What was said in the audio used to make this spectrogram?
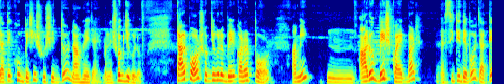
যাতে খুব বেশি সুসিদ্ধ না হয়ে যায় মানে সবজিগুলো। তারপর সবজিগুলো বের করার পর আমি আরও বেশ কয়েকবার সিটি দেব যাতে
